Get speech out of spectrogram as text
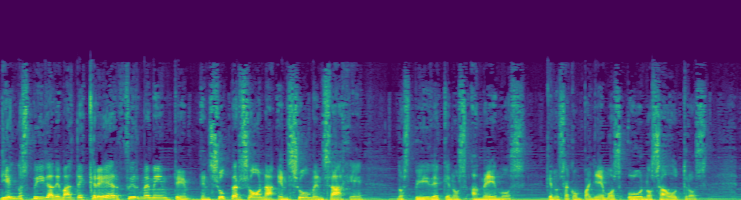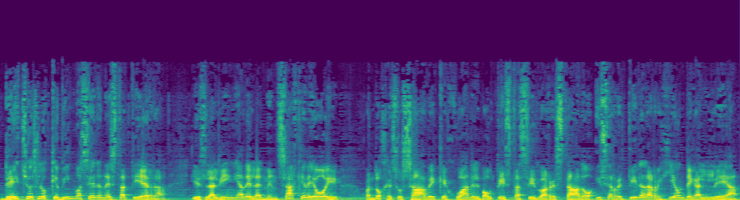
Y Él nos pide, además de creer firmemente en su persona, en su mensaje, nos pide que nos amemos, que nos acompañemos unos a otros. De hecho es lo que vino a hacer en esta tierra y es la línea del mensaje de hoy cuando Jesús sabe que Juan el Bautista ha sido arrestado y se retira a la región de Galilea,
